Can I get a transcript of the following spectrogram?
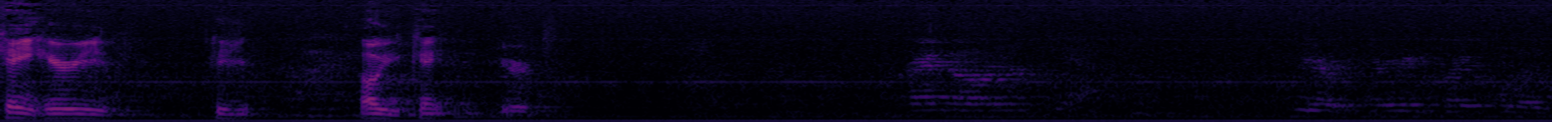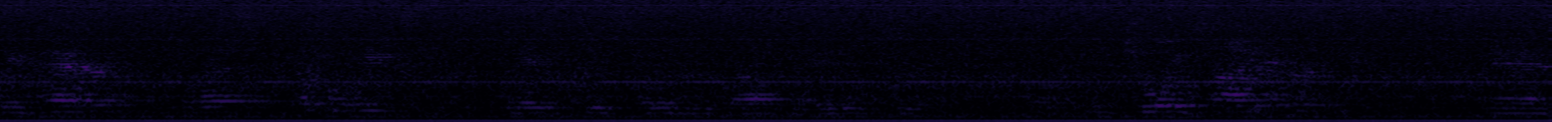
Can't hear you. Oh, you can't. You're, granddaughter. We are very grateful that we've had her the last couple of weeks. Been able to sort of involve and able to uh, enjoy time with her. And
